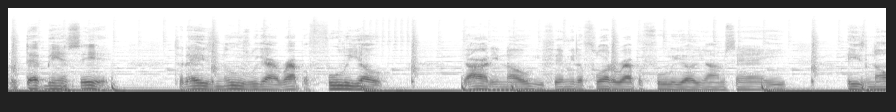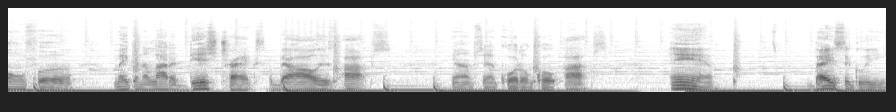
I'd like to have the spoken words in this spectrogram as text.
with that being said, today's news, we got rapper Foolio. Y'all already know, you feel me? The Florida rapper Foolio, you know what I'm saying? He he's known for making a lot of diss tracks about all his ops. You know what I'm saying? Quote unquote ops. And basically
